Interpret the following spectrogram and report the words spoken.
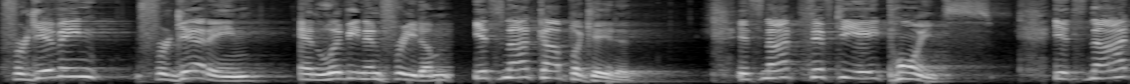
forgiving, forgetting, and living in freedom. It's not complicated. It's not 58 points. It's not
